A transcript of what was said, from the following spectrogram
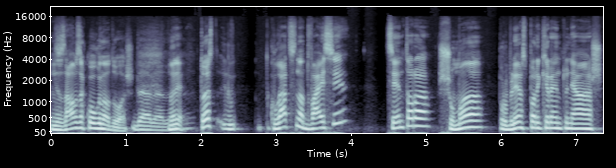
Не знам за кого го надуваш. Да, да, да. Нали? Тоест, когато си на 20, центъра, шума, проблем с паркирането нямаш,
